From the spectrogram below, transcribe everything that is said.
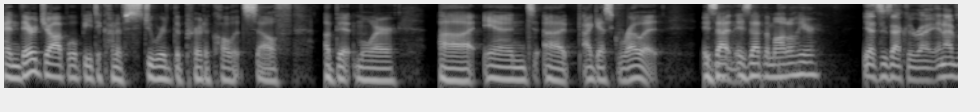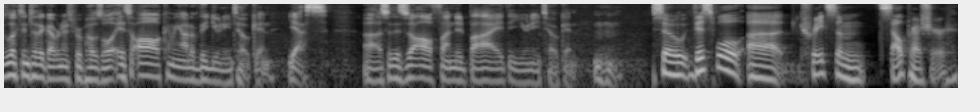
and their job will be to kind of steward the protocol itself a bit more uh, and uh, I guess grow it. Is that is that the model here? Yeah, that's exactly right. And I've looked into the governance proposal. It's all coming out of the Uni token. Yes. Uh, so this is all funded by the Uni token. Mhm. So this will uh, create some sell pressure,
